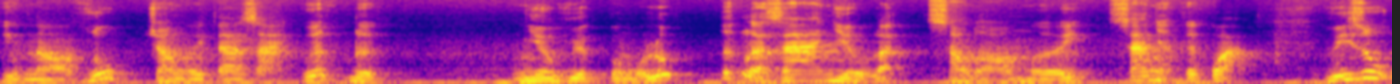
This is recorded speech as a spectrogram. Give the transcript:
thì nó giúp cho người ta giải quyết được nhiều việc cùng một lúc, tức là ra nhiều lệnh, sau đó mới xác nhận kết quả. Ví dụ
